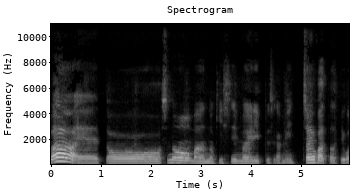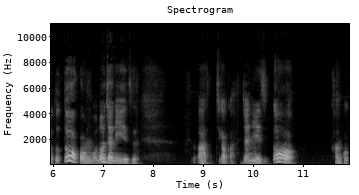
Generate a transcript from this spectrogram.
は、えっ、ー、と、スノーマンのキッシンマイリップスがめっちゃ良かったっていうことと、今後のジャニーズ、あ、違うか。ジャニーズと韓国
